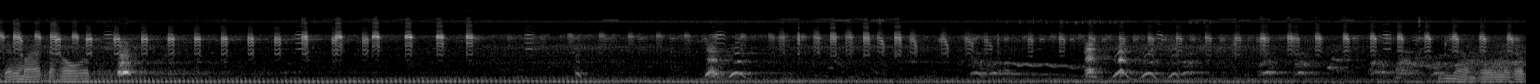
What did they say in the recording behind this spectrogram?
เสียงหมากระเฮาครับนี่ยามแหงนะครับ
